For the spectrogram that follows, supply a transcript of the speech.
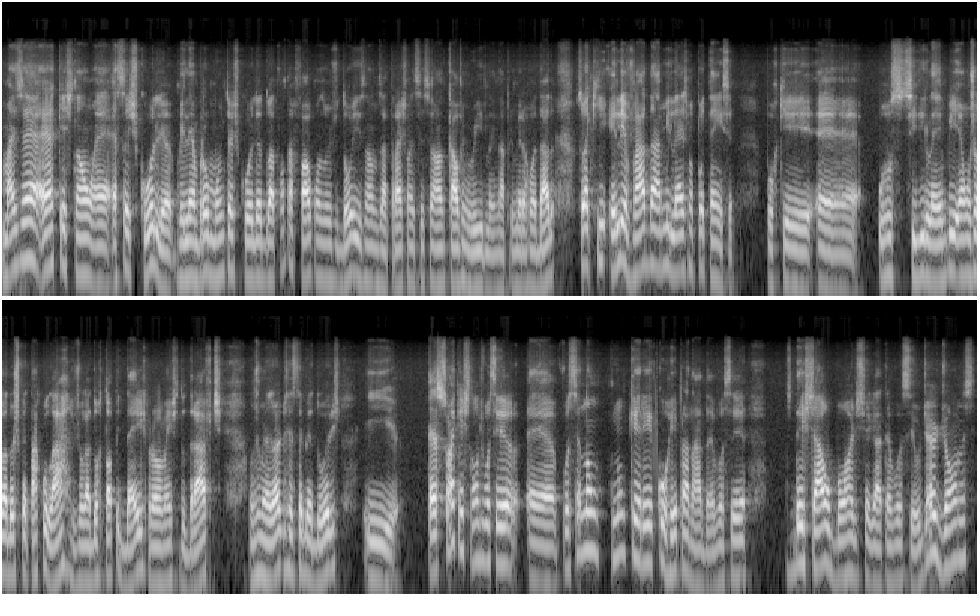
mas é, é a questão, é, essa escolha me lembrou muito a escolha do Atlanta Falcons uns dois anos atrás, quando selecionado Calvin Ridley na primeira rodada, só que elevada à milésima potência, porque é, o Cid Lamb é um jogador espetacular, jogador top 10 provavelmente do draft, um dos melhores recebedores e é só a questão de você é, você não, não querer correr para nada, é você deixar o board chegar até você. O Jerry Jones,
